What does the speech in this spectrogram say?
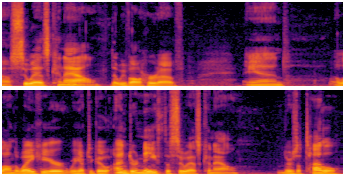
uh, Suez Canal that we've all heard of, and along the way here, we have to go underneath the Suez Canal. There's a tunnel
